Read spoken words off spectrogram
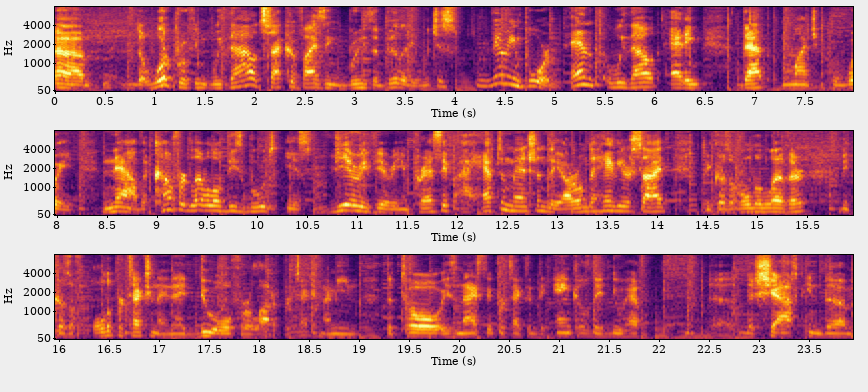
uh, the waterproofing without sacrificing breathability, which is very important, and without adding that much weight. Now, the comfort level of these boots is very, very impressive. I have to mention they are on the heavier side because of all the leather, because of all the protection, and they do offer a lot of protection. I mean, the toe is nicely protected, the ankles, they do have uh, the shaft in the,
